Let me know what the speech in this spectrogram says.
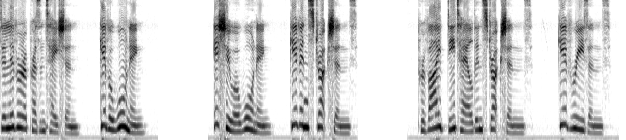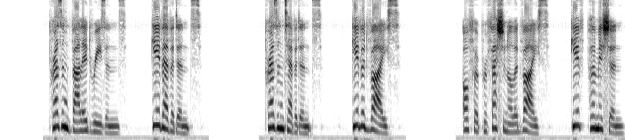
Deliver a presentation. Give a warning. Issue a warning. Give instructions. Provide detailed instructions. Give reasons. Present valid reasons. Give evidence. Present evidence. Give advice. Offer professional advice. Give permission.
